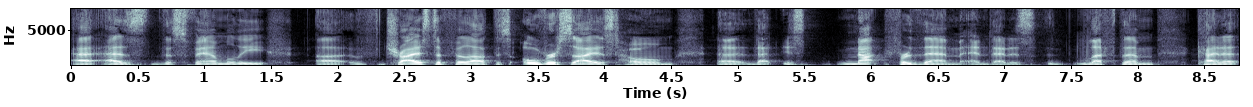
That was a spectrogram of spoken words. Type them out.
as this family uh, tries to fill out this oversized home uh, that is not for them and that has left them kind of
